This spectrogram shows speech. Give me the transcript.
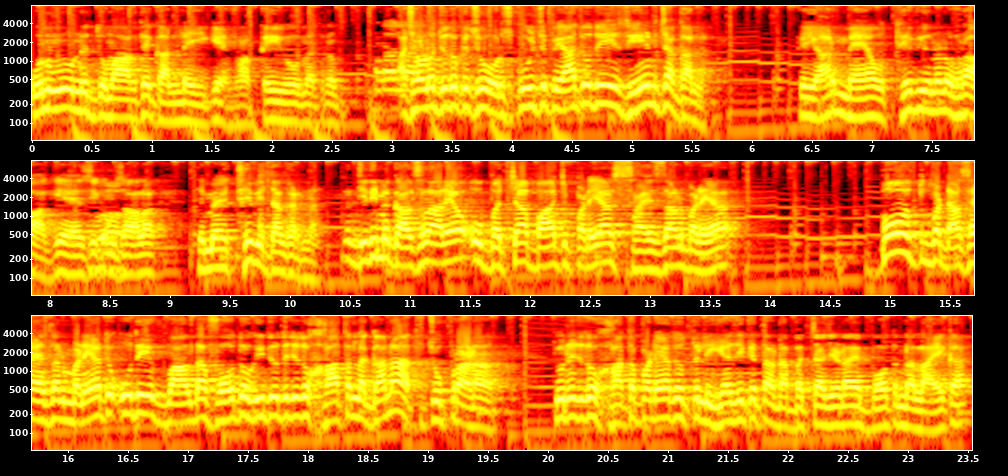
ਉਹਨੂੰ ਉਹਨੇ ਦਿਮਾਗ ਤੇ ਗੱਲ ਲਈ ਕਿ ਵਾਕਈ ਉਹ ਮਤਲਬ ਅੱਛਾ ਹੁਣ ਜਦੋਂ ਕਿਸੇ ਹੋਰ ਸਕੂਲ 'ਚ ਪਿਆ ਤੇ ਉਹਦੇ ਜ਼ਿਹਨ 'ਚ ਗੱਲ ਕਿ ਯਾਰ ਮੈਂ ਉੱਥੇ ਵੀ ਉਹਨਾਂ ਨੂੰ ਹਰਾ ਕੇ ਆਇਆ ਸੀ ਕਮਸਾਲਾ ਤੇ ਮੈਂ ਇੱਥੇ ਵੀ ਇਦਾਂ ਕਰਨਾ। ਜਿਹਦੀ ਮੈਂ ਗੱਲ ਸੁਣਾ ਰਿਹਾ ਉਹ ਬੱਚਾ ਬਾਅਦ 'ਚ ਪੜਿਆ ਸਾਇੰਸਦਾਨ ਬਣਿਆ। ਬਹੁਤ ਵੱਡਾ ਸਾਇੰਸਦਾਨ ਬਣਿਆ ਤੇ ਉਹਦੇ ਵਾਲਦਾ ਫੌਤ ਹੋ ਗਈ ਤੇ ਉਹਦੇ ਜਦੋਂ ਖਤ ਲੱਗਾ ਨਾ ਹੱਥ 'ਚੋਂ ਪੁਰਾਣਾ ਤੇ ਉਹਨੇ ਜਦੋਂ ਖਤ ਪੜਿਆ ਤੇ ਉੱਤੇ ਲਿਖਿਆ ਸੀ ਕਿ ਤੁਹਾਡਾ ਬੱਚਾ ਜਿਹੜਾ ਹੈ ਬਹੁਤ ਨਾਲਾਇਕ ਆ।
